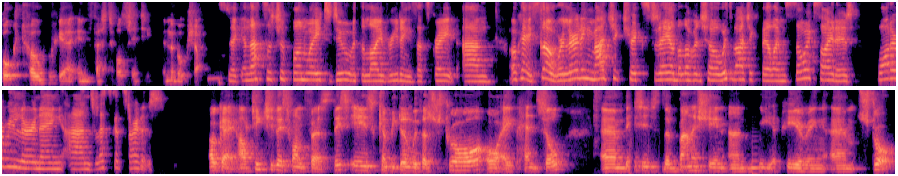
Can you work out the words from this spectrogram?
Booktopia in Festival City in the bookshop. And that's such a fun way to do it with the live readings. That's great. Um, okay, so we're learning magic tricks today on the Lovin Show with Magic Phil. I'm so excited. What are we learning? And let's get started. Okay, I'll teach you this one first. This is can be done with a straw or a pencil. Um, this is the vanishing and reappearing um, straw.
